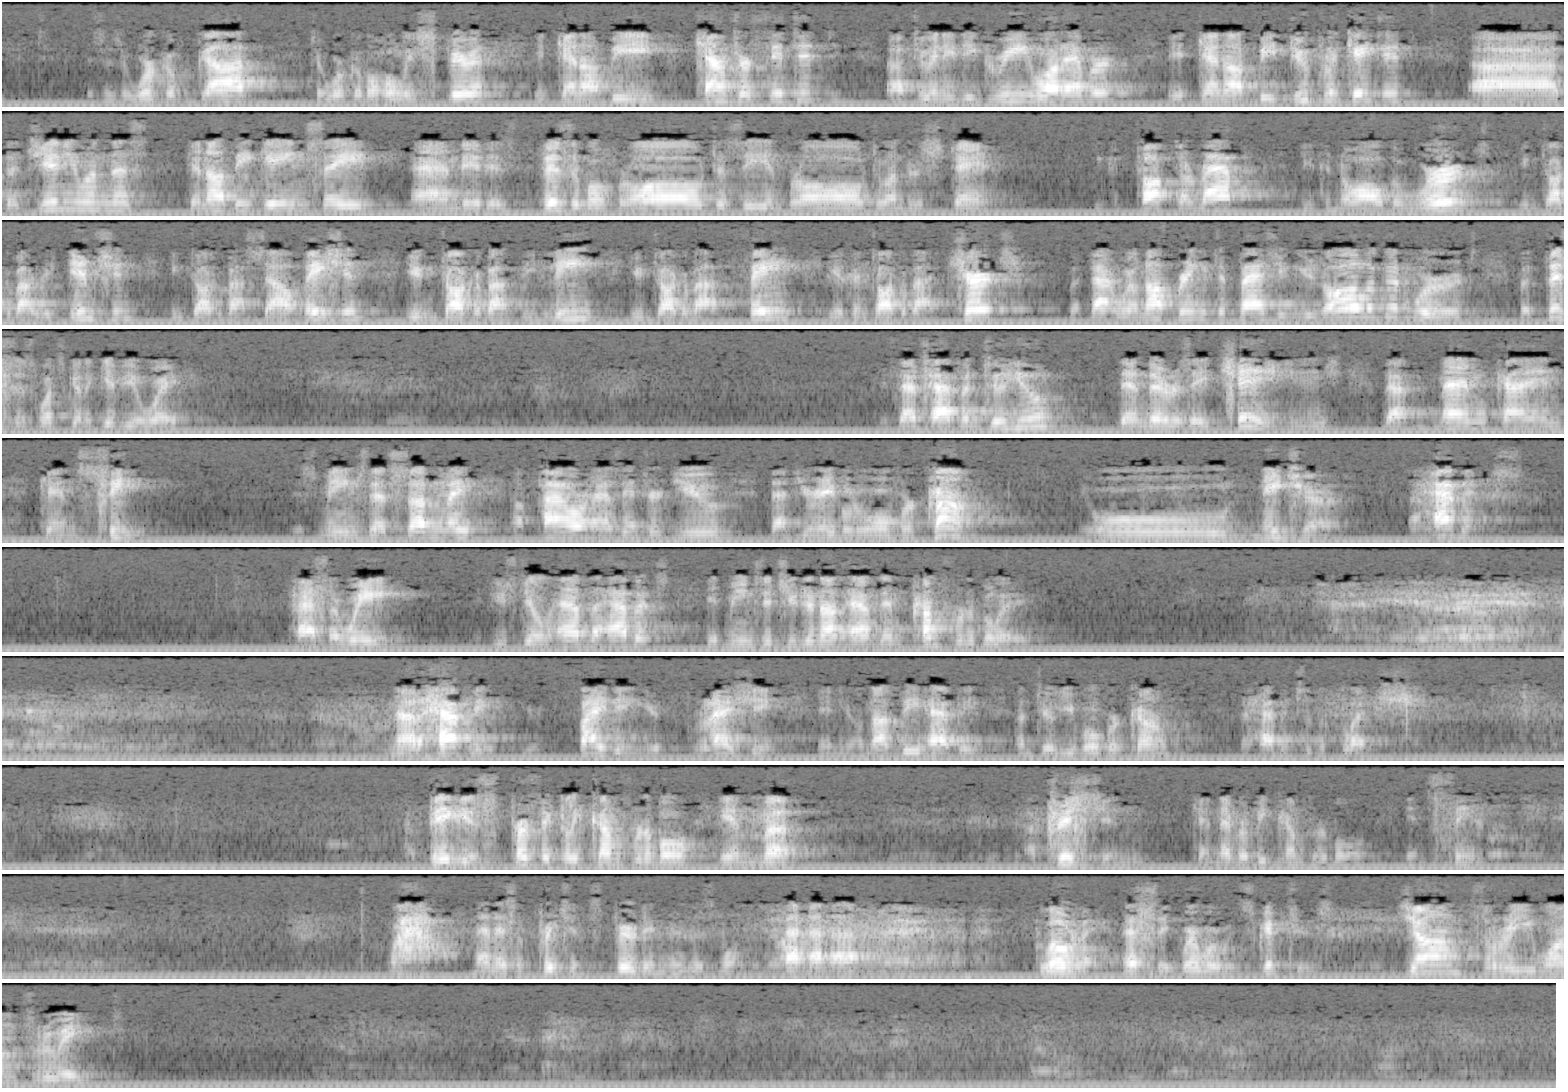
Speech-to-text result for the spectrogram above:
This is a work of God. It's a work of the Holy Spirit. It cannot be counterfeited uh, to any degree whatever. It cannot be duplicated. Uh, the genuineness cannot be gainsaid, and it is visible for all to see and for all to understand. You can talk the rap. You can know all the words. You can talk about redemption. You can talk about salvation. You can talk about belief. You can talk about faith. You can talk about church. But that will not bring it to pass. You can use all the good words, but this is what's going to give you away. If that's happened to you, then there is a change that mankind can see. This means that suddenly a power has entered you that you're able to overcome the old nature, the habits. Pass away. If you still have the habits, it means that you do not have them comfortably. Not happy. You're fighting, you're thrashing, and you'll not be happy until you've overcome the habits of the flesh. A pig is perfectly comfortable in mud. A Christian can never be comfortable in sin. Wow, man, there's a preaching spirit in here this morning. Glory. Let's see, where were we? Scriptures. John 3, 1 through 8.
